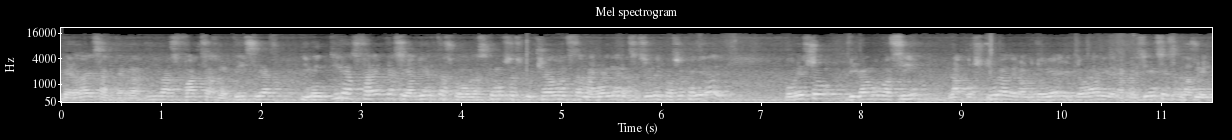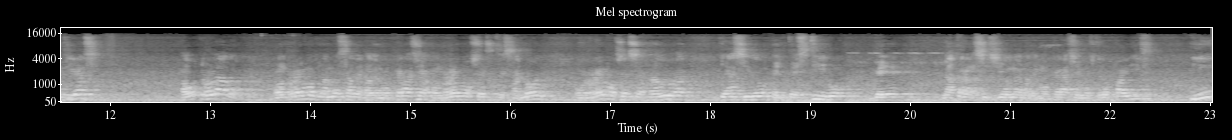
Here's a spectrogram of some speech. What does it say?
verdades alternativas, falsas noticias y mentiras francas y abiertas como las que hemos escuchado esta mañana en la sesión del Consejo General. Por eso, digámoslo así, la postura de la autoridad electoral y de la presidencia es las mentiras a otro lado. honremos la mesa de la democracia, honremos este salón, honremos esa herradura que ha sido el testigo de la transición a la democracia en nuestro país y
